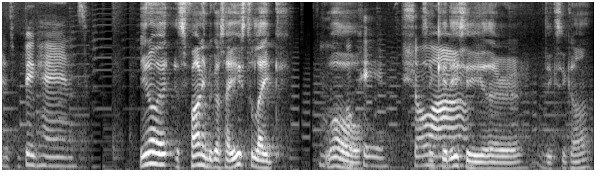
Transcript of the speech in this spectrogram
and its big hands. You know, it's funny because I used to like. Mm, whoa. Okay, show Take it easy there, Dixie Khan.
